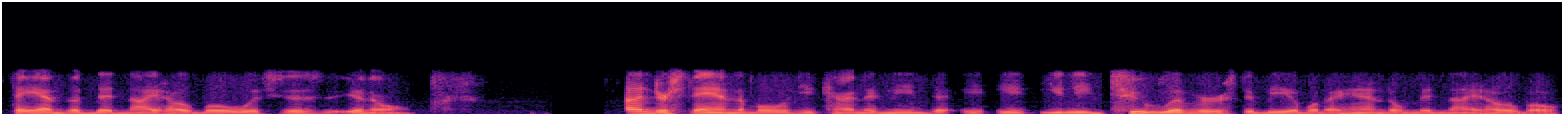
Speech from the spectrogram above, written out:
stand the Midnight Hobo, which is you know understandable. You kind of need to, you, you need two livers to be able to handle Midnight Hobo.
